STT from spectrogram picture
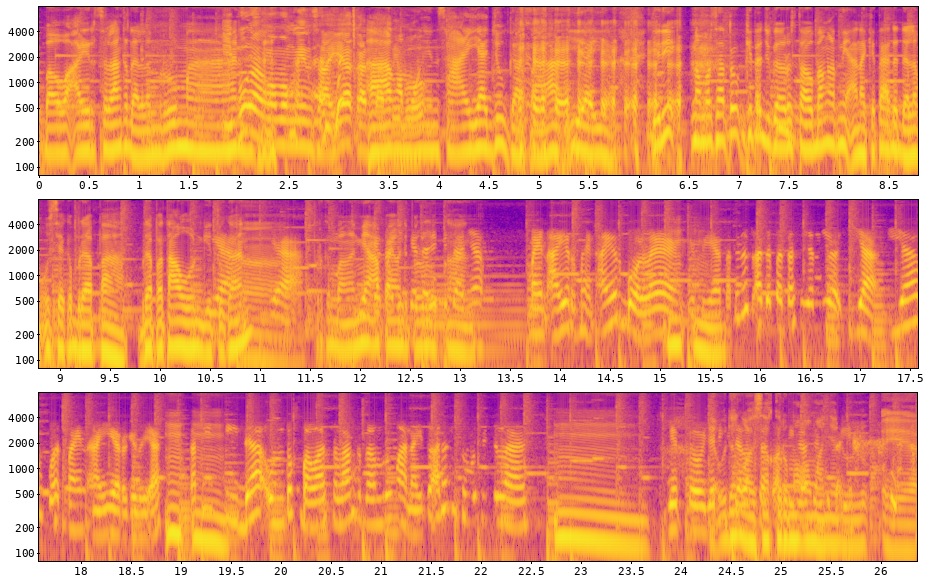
bawa air selang ke dalam rumah Ibu nggak ngomongin saya kan Ah, ngomongin saya juga pak iya iya jadi nomor satu kita juga harus tahu banget nih anak kita ada dalam usia keberapa berapa tahun gitu Iya. kan. Ya. perkembangannya apa yang diperlukan main air, main air boleh gitu ya. Tapi terus ada batasan juga. Iya, iya buat main air gitu ya. Mm-mm. Tapi tidak untuk bawa selang ke dalam rumah. Nah itu anak itu mesti jelas Hmm. gitu. ya Jadi udah nggak usah ke rumah omanya dulu Iya.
